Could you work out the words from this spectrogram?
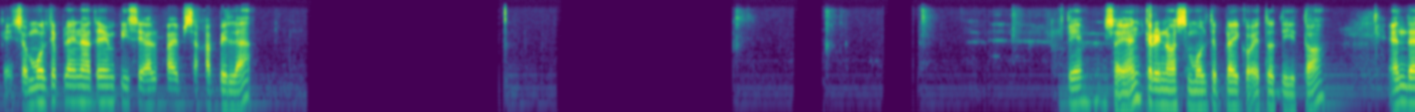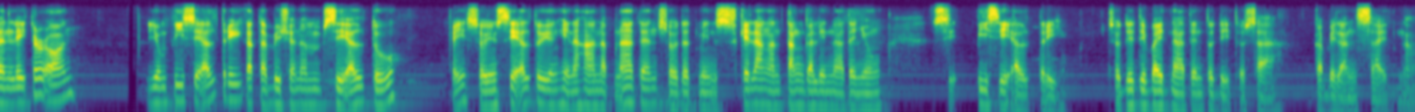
Okay, so multiply natin yung PCl5 sa kabila. Okay, so yan, cross multiply ko ito dito. And then later on, yung PCl3, katabi siya ng Cl2. Okay, so yung Cl2 yung hinahanap natin. So that means kailangan tanggalin natin yung PCl3. So di-divide natin to dito sa kabilang side. No?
